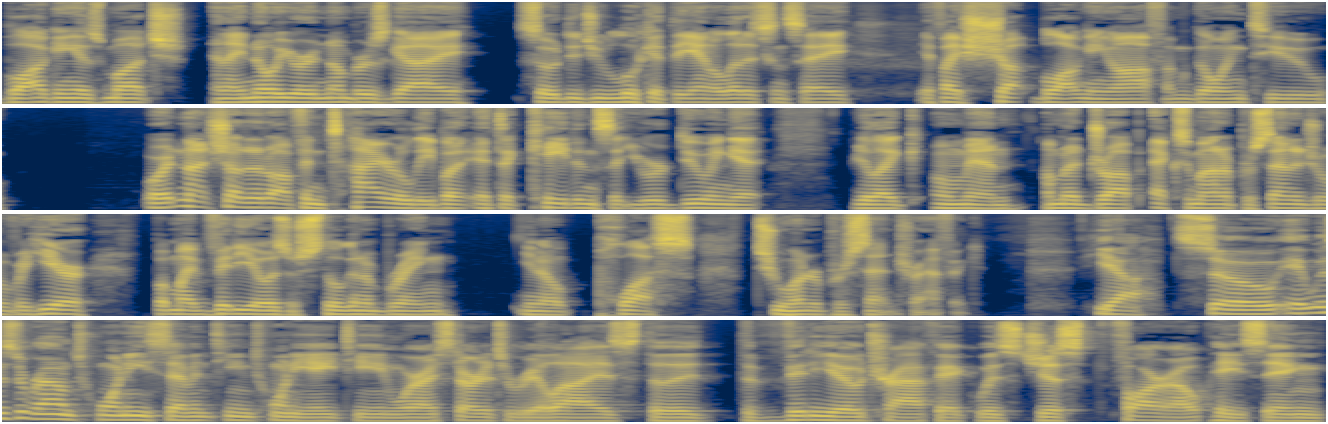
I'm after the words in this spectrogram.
blogging as much? And I know you're a numbers guy. So did you look at the analytics and say, if I shut blogging off, I'm going to, or not shut it off entirely, but it's a cadence that you were doing it. You're like, oh man, I'm going to drop X amount of percentage over here, but my videos are still going to bring, you know, plus 200% traffic. Yeah. So it was around 2017, 2018 where I started to realize the the video traffic was just far outpacing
